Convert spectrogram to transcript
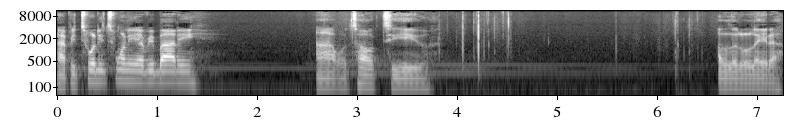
Happy 2020, everybody. I will talk to you a little later.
